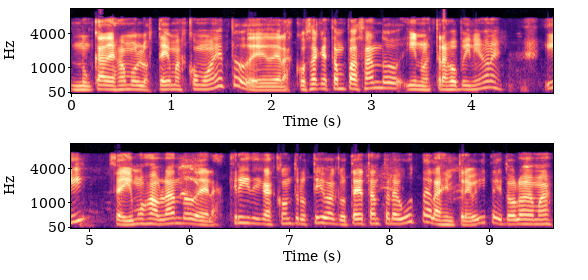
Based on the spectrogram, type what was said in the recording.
nunca dejamos los temas como estos, de, las cosas que están pasando y nuestras opiniones. Y seguimos hablando de las críticas constructivas que a ustedes tanto les gusta, las entrevistas y todo lo demás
